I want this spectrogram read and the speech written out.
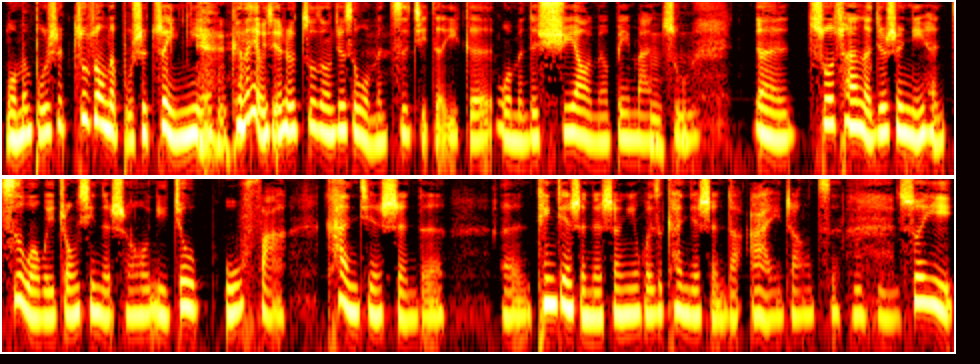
我们不是注重的不是罪孽，可能有些时候注重就是我们自己的一个我们的需要有没有被满足。嗯、呃，说穿了就是你很自我为中心的时候，你就无法看见神的。嗯，听见神的声音，或者是看见神的爱，这样子。嗯，所以，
